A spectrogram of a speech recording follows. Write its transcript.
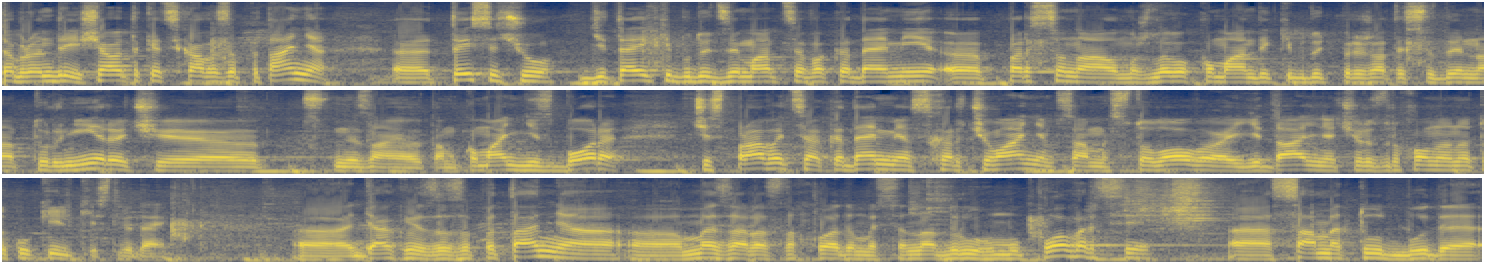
Добре, Андрій, ще таке цікаве запитання. Тисячу дітей, які будуть займатися в академії, персонал, можливо, команди, які будуть приїжджати сюди на турніри чи не знаю, там командні збори. Чи справиться академія з харчуванням, саме столова, їдальня, чи розрахована на таку кількість людей? Е, Дякую за запитання. Е, Ми зараз знаходимося на другому поверсі. Е, Саме тут буде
